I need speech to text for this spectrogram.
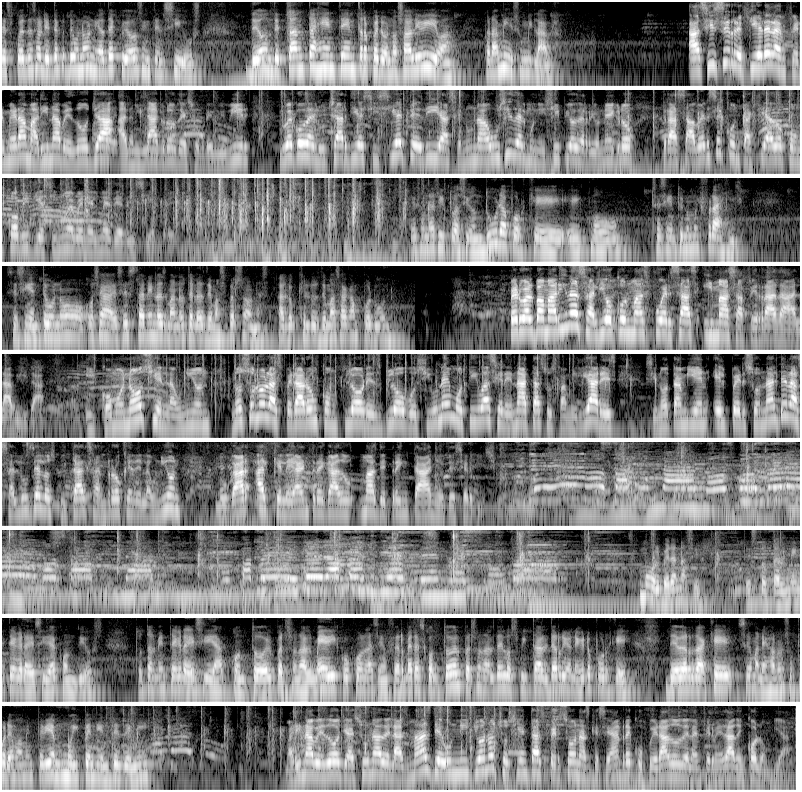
después de salir de, de una unidad de cuidados intensivos, de donde tanta gente entra pero no sale viva, para mí es un milagro. Así se refiere la enfermera Marina Bedoya al milagro de sobrevivir luego de luchar 17 días en una UCI del municipio de Río Negro tras haberse contagiado con COVID-19 en el mes de diciembre. Es una situación dura porque eh, como se siente uno muy frágil, se siente uno, o sea, es estar en las manos de las demás personas, a lo que los demás hagan por uno. Pero Alba Marina salió con más fuerzas y más aferrada a la vida. Y cómo no, si en la unión no solo la esperaron con flores, globos y una emotiva serenata a sus familiares, sino también el personal de la salud del Hospital San Roque de la Unión, lugar al que le ha entregado más de 30 años de servicio. Es como volver a nacer. Es totalmente agradecida con Dios, totalmente agradecida con todo el personal médico, con las enfermeras, con todo el personal del hospital de Río Negro, porque de verdad que se manejaron supremamente bien, muy pendientes de mí. Marina Bedoya es una de las más de 1.800.000 personas que se han recuperado de la enfermedad en Colombia.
